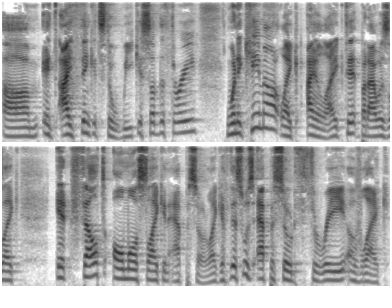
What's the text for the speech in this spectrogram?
Um it I think it's the weakest of the three. When it came out like I liked it, but I was like it felt almost like an episode. Like if this was episode 3 of like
